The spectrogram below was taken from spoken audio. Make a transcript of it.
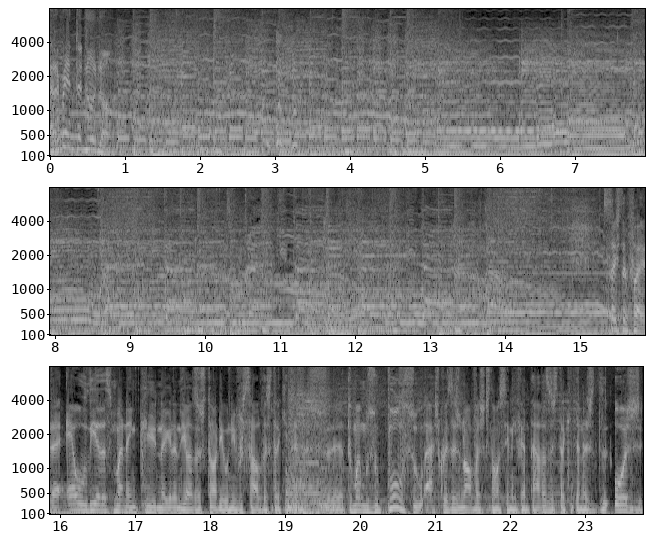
Arrebenta, Nuno! Sexta-feira é o dia da semana em que, na grandiosa história universal das traquitanas, eh, tomamos o pulso às coisas novas que estão a ser inventadas, as traquitanas de hoje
